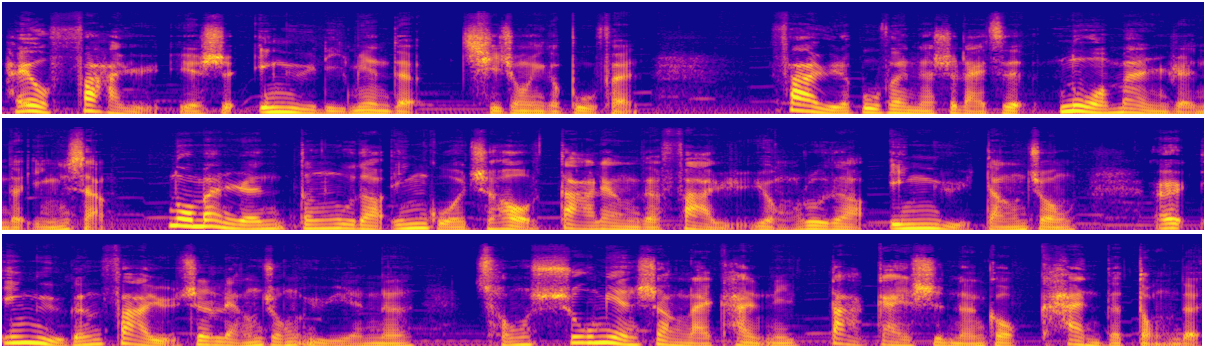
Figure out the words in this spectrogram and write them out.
还有法语也是英语里面的其中一个部分。法语的部分呢是来自诺曼人的影响，诺曼人登陆到英国之后，大量的法语涌入到英语当中，而英语跟法语这两种语言呢。从书面上来看，你大概是能够看得懂的。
